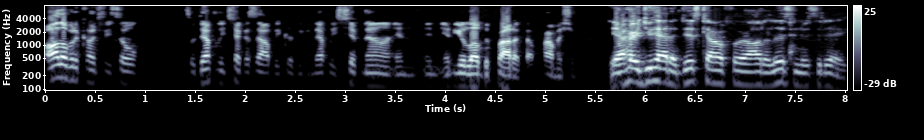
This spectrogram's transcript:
all over the country. So so definitely check us out because we can definitely ship now, and, and, and you'll love the product. I promise you. Yeah, I heard you had a discount for all the listeners today.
